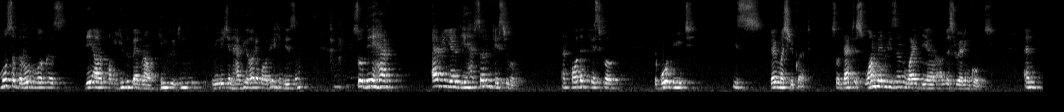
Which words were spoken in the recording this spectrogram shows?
most of the road workers they are from Hindu background, Hindu Hindu religion. Have you heard about it, Hinduism? So they have every year they have certain festival, and for that festival, the goat meat is very much required. So that is one main reason why they are always wearing goats. And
